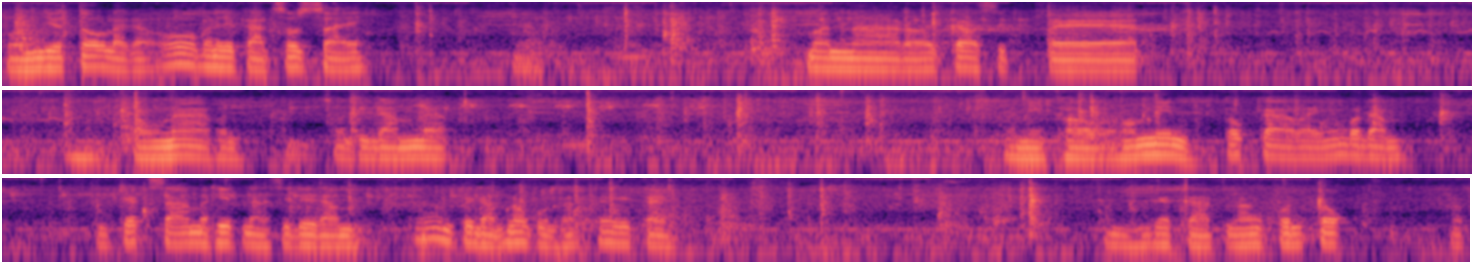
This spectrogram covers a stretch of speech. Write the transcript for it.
ฝนหยุดตกแล้วก็โอ้บรรยากาศสดใสบรรณาร้อยเก้าสิบแปดตรงหน้าเพิ่นส่วนที่ดำแล้วอันนี้เขาหอมนินตกกาไว้ยังบ่ดำอีแจ็คสามอาทิตย์นาสิได้ดำมันไปดำนอกผลครับใกล้ๆ บรรยากาศหลังฝนตกครับ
